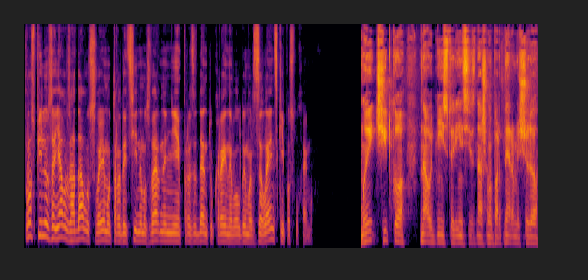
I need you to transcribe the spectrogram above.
Про спільну заяву згадав у своєму традиційному зверненні президент України Володимир Зеленський. Послухаймо. Ми чітко на одній сторінці з нашими партнерами щодо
